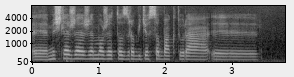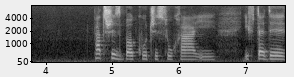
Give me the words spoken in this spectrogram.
Y, Myślę, że, że może to zrobić osoba, która y, patrzy z boku czy słucha i, i wtedy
